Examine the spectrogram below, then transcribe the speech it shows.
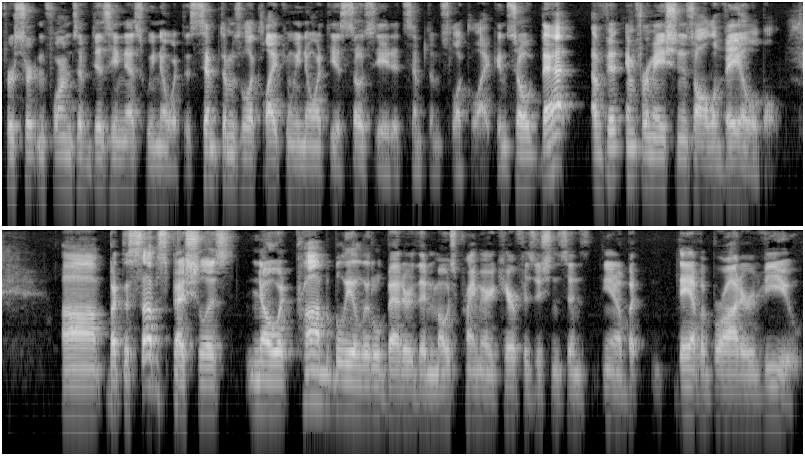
for certain forms of dizziness, we know what the symptoms look like and we know what the associated symptoms look like. And so that information is all available. Uh, but the subspecialists know it probably a little better than most primary care physicians, and you know, but they have a broader view.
